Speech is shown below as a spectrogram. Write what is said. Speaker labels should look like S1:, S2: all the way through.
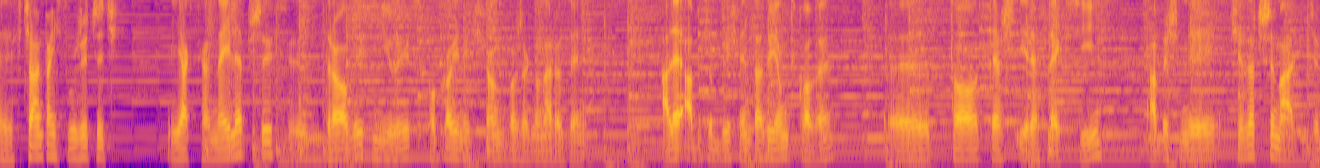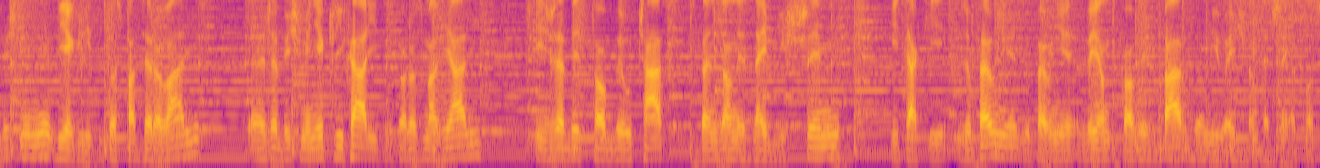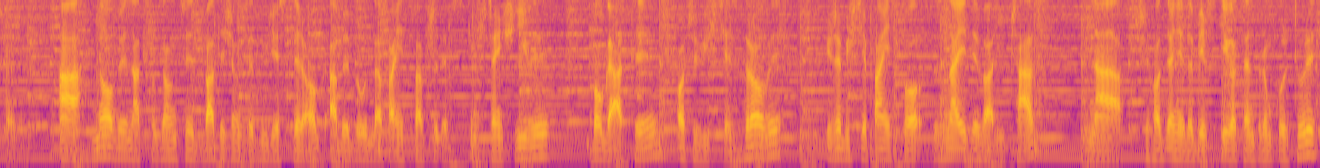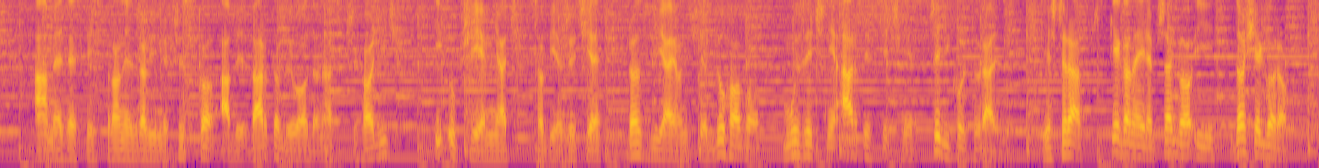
S1: E, Chciałem Państwu życzyć jak najlepszych, zdrowych, miłych, spokojnych świąt Bożego Narodzenia. Ale aby to były święta wyjątkowe, e, to też i refleksji, abyśmy się zatrzymali, żebyśmy nie biegli, tylko spacerowali, e, żebyśmy nie klikali, tylko rozmawiali i żeby to był czas spędzony z najbliższymi i taki zupełnie, zupełnie wyjątkowy, w bardzo miłej, świątecznej atmosferze. A nowy, nadchodzący 2020 rok, aby był dla Państwa przede wszystkim szczęśliwy, bogaty, oczywiście zdrowy i żebyście Państwo znajdywali czas na przychodzenie do Bielskiego Centrum Kultury, a my ze swej strony zrobimy wszystko, aby warto było do nas przychodzić i uprzyjemniać sobie życie, rozwijając się duchowo, muzycznie, artystycznie, czyli kulturalnie. Jeszcze raz wszystkiego najlepszego i do siego roku.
